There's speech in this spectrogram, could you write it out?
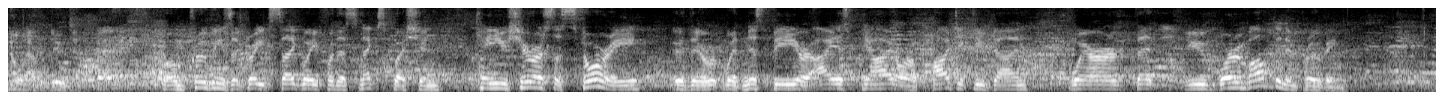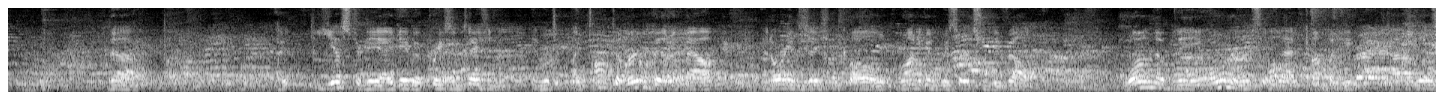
know how to do that. Well, improving is a great segue for this next question. Can you share us a story with NSPI or ISPI or a project you've done where that you were involved in improving? The, yesterday I gave a presentation in which I talked a little bit about an organization called Ronigan Research and Development. One of the owners of that company uh, was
